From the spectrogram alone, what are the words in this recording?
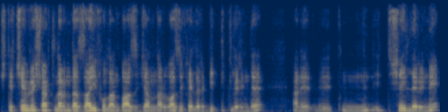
işte çevre şartlarında zayıf olan bazı canlılar vazifeleri bittiklerinde hani e, şeylerini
